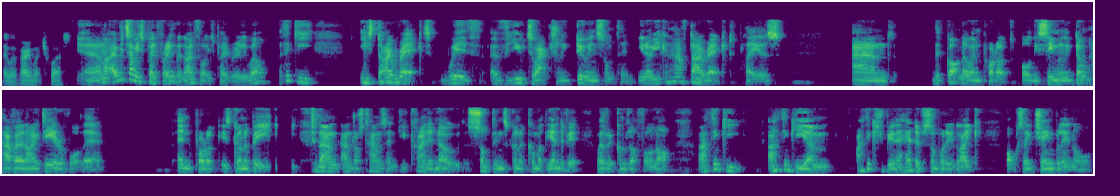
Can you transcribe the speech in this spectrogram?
They were very much worse. Yeah, and every time he's played for England, I thought he's played really well. I think he he's direct with a view to actually doing something. You know, you can have direct players and they've got no end product or they seemingly don't have an idea of what their end product is going to be. To the Andros Townsend, you kind of know that something's going to come at the end of it, whether it comes off or not. And I think he, I think he, um, I think he should be ahead of somebody like Oxlade Chamberlain or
